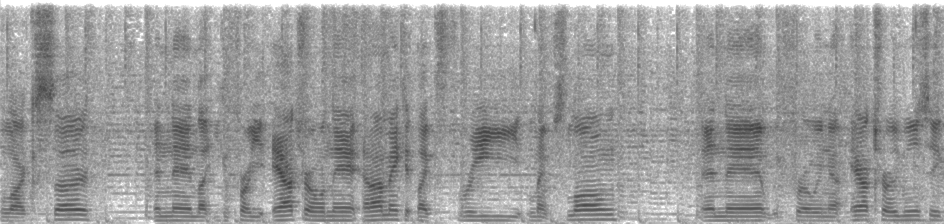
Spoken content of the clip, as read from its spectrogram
Like so. And then like you can throw your outro on there. And I make it like three lengths long. And then we throw in our outro music.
